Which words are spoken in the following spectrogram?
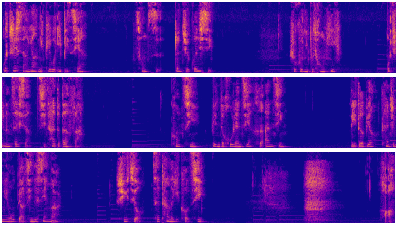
我只想要你给我一笔钱，从此断绝关系。如果你不同意，我只能再想其他的办法。空气变得忽然间很安静。李德彪看着面无表情的仙儿，许久才叹了一口气：“ 好，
